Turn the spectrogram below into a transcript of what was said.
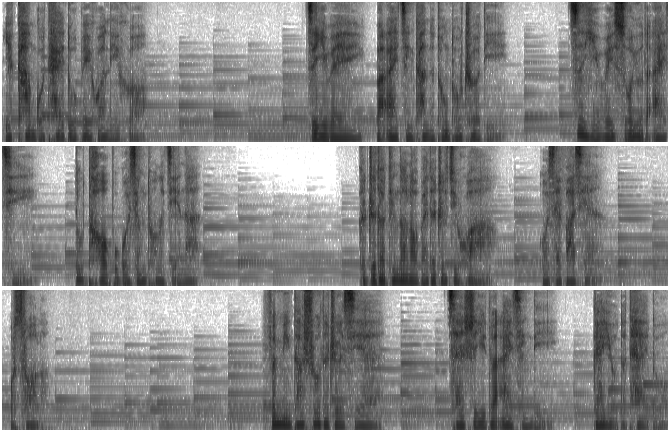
也看过太多悲欢离合，自以为把爱情看得通透彻底，自以为所有的爱情都逃不过相同的劫难。可直到听到老白的这句话，我才发现，我错了。分明他说的这些，才是一段爱情里该有的态度。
